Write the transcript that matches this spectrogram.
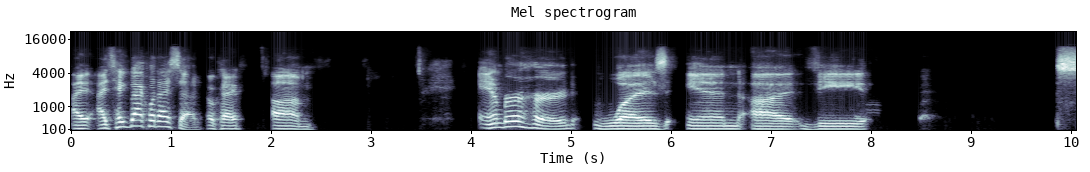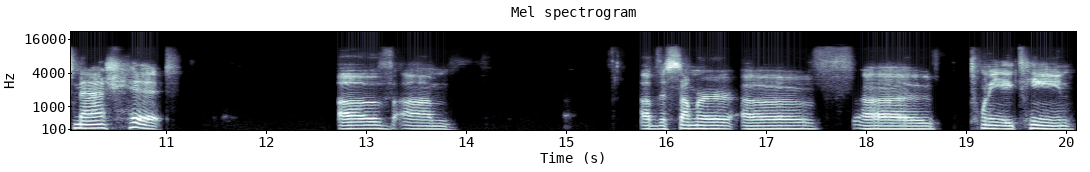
I, I take back what I said. Okay. Um, Amber Heard was in uh, the smash hit of um, of the summer of uh, 2018.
